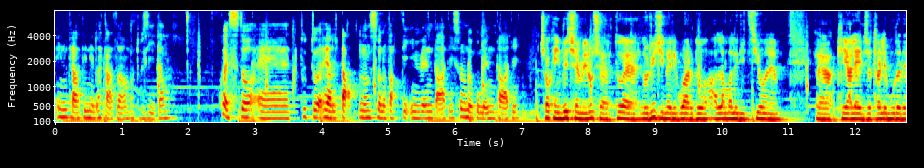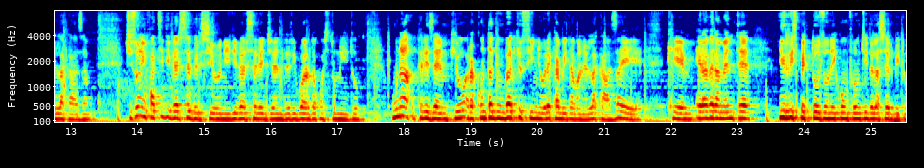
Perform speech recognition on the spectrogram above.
entrati nella casa Matusita. Questo è tutto realtà, non sono fatti inventati, sono documentati. Ciò che invece è meno certo è l'origine riguardo alla maledizione eh, che aleggia tra le mura della casa. Ci sono infatti diverse versioni, diverse leggende riguardo a questo mito. Una, per esempio, racconta di un vecchio signore che abitava nella casa e che era veramente irrispettoso nei confronti della servitù.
